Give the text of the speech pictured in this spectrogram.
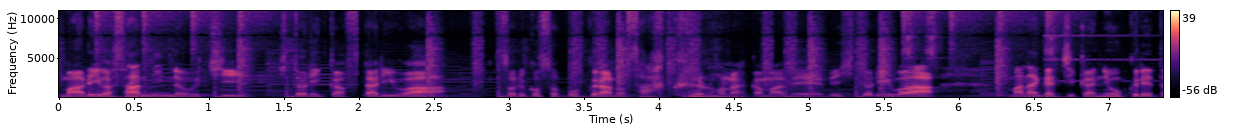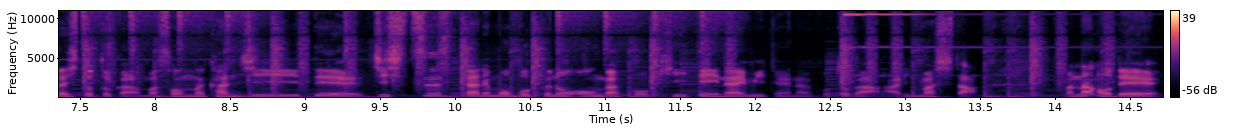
まあ、あるいは3人のうち、1人か2人は、それこそ僕らのサークルの仲間で、で、1人は、まあなんか時間に遅れた人とか、まあそんな感じで、実質誰も僕の音楽を聴いていないみたいなことがありました。まあ、なので、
